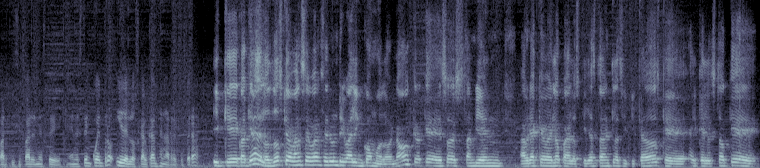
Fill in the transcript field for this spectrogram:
participar en este, en este encuentro y de los que alcancen a recuperar. Y que cualquiera de los dos que avance va a ser un rival incómodo, ¿no? Creo que eso es también, habría que verlo para los que ya estaban clasificados, que el que les toque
